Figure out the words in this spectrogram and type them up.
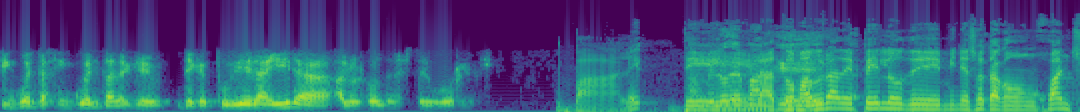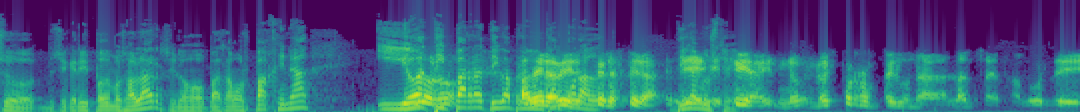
50-50 de que, de que pudiera ir a, a los Golden State Warriors. Vale. De, la tomadura de pelo de Minnesota con Juancho, si queréis podemos hablar, si no pasamos página. Y yo a ti, Parra, te iba a preguntar a ver, a ver, por espera, espera. Dígame eh, usted. Es que no, no, es por romper una lanza en favor de,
